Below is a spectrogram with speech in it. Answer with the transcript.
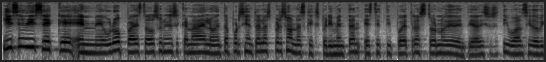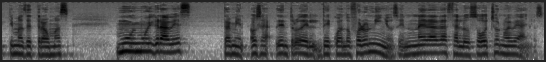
Y se dice que en Europa, Estados Unidos y Canadá, el 90% de las personas que experimentan este tipo de trastorno de identidad disociativo han sido víctimas de traumas muy, muy graves también, o sea, dentro del- de cuando fueron niños, en una edad hasta los 8 o 9 años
